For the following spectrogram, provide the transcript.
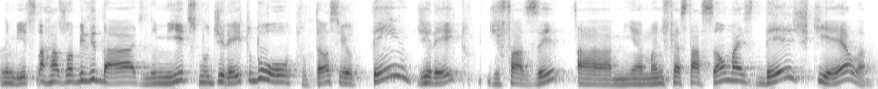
Limites na razoabilidade, limites no direito do outro. Então, assim, eu tenho direito de fazer a minha manifestação, mas desde que ela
